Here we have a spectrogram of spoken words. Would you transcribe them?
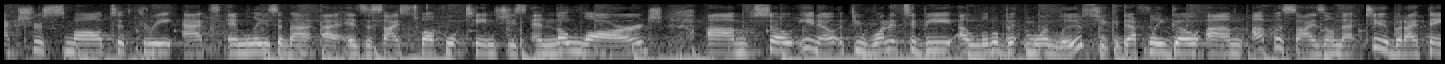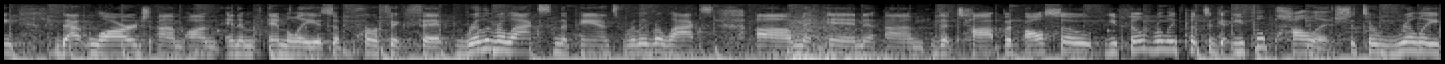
extra small to 3X. Emily's about, uh, is a size 12, 14. She's in the large. Um, so, you know, if you want it to be a little bit more loose, you could definitely go um, up a size on that too. But I think that large um, on Emily is a perfect fit. Really relaxed in the pants, really relaxed um, in um, the top, but also you feel really put together. You feel polished. It's a really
